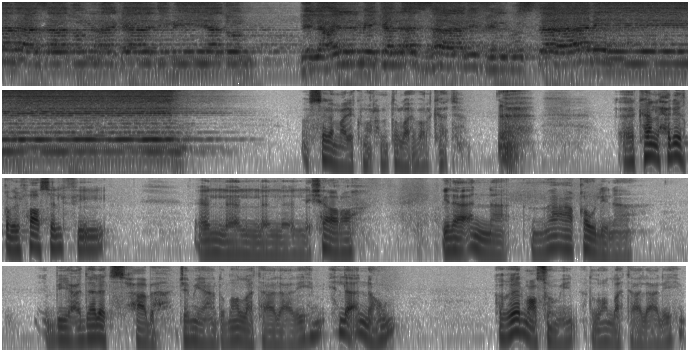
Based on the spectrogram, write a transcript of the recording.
لنا زاد أكاديمية للعلم كالأزهار في البستان السلام عليكم ورحمة الله وبركاته. كان الحديث قبل فاصل في ال ال ال الإشارة إلى أن مع قولنا بعدالة الصحابة جميعا رضوان الله تعالى عليهم إلا أنهم غير معصومين رضوان الله تعالى عليهم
